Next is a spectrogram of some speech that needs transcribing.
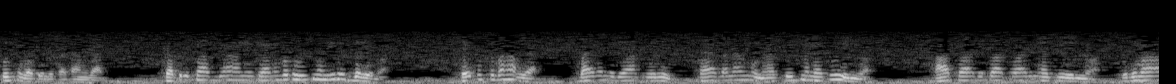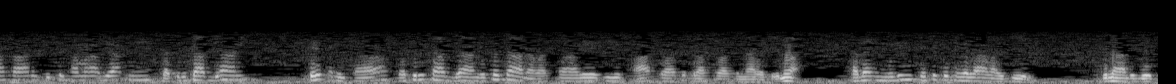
හුස්ම වැටෙන්න පටන් ගන්නවා. චතුර්ථ ධ්‍යානෙ කියනකොට හුස්ම නිරුද්ධ වෙනවා. ඒක ස්වභාවයක්. බය වෙන්න දෙයක් නෙවෙයි. සෑ ගණන් වුණා හුස්ම නැතුව ඉන්නවා. ආස්වාද ප්‍රාස්වාද නැතුව ඉන්නවා. පුදුමාකාර චිත්ත සමාධියක් නේ චතුර්ථ ධ්‍යානෙ. ඒක නිසා චතුර්ථ ධ්‍යාන උපචාර අවස්ථාවේදී ආස්වාද ප්‍රාස්වාද නැවතිනවා. හැබැයි මුලින් කෙටි කෙටි වෙලාවයි තියෙන්නේ. විනාඩි දෙක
